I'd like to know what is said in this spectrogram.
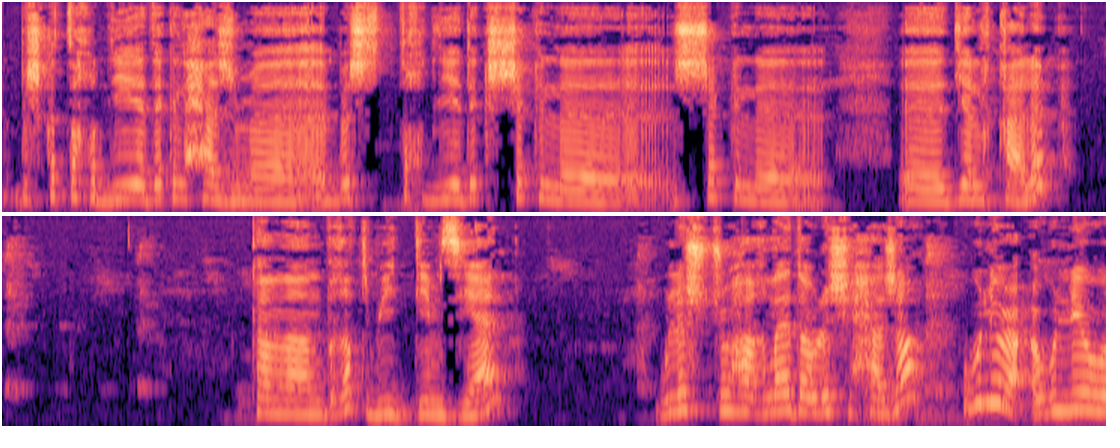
باش كتاخذ ليا داك الحجم باش تاخذ ليا داك الشكل الشكل آه ديال القالب. كنضغط بيدي مزيان ولا شفتوها غليظة ولا شي حاجة وليو وليو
